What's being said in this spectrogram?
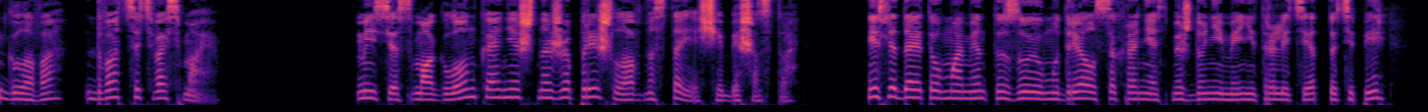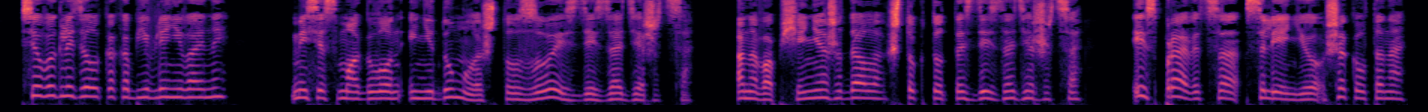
Глава двадцать восьмая. Миссис Маглон, конечно же, пришла в настоящее бешенство. Если до этого момента Зоя умудрялась сохранять между ними нейтралитет, то теперь все выглядело как объявление войны. Миссис Маглон и не думала, что Зоя здесь задержится. Она вообще не ожидала, что кто-то здесь задержится и справится с ленью Шеклтона,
